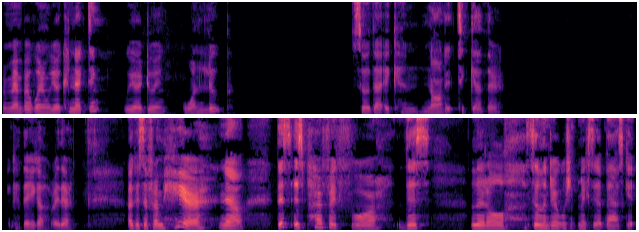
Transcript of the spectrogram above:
Remember, when we are connecting, we are doing one loop so that it can knot it together. Okay, there you go, right there. Okay, so from here, now, this is perfect for this little cylinder, which makes it a basket.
